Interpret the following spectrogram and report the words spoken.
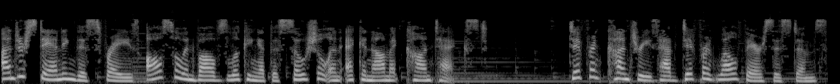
Understanding this phrase also involves looking at the social and economic context. Different countries have different welfare systems,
